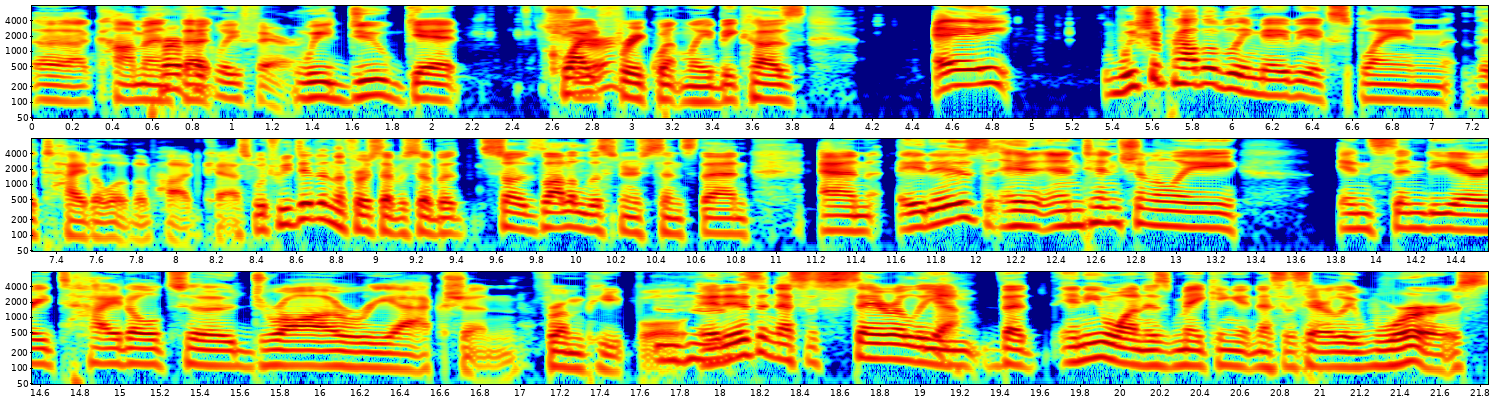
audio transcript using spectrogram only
a comment Perfectly that fair. we do get quite Sure. frequently because a we should probably maybe explain the title of the podcast, which we did in the first episode, but so there's a lot of listeners since then, and it is intentionally incendiary title to draw a reaction from people. Mm-hmm. It isn't necessarily Yeah. that anyone is making it necessarily worse.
